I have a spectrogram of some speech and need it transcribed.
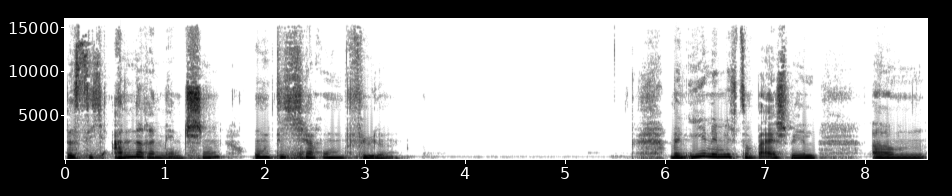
dass sich andere Menschen um dich herum fühlen? Wenn ich nämlich zum Beispiel ähm,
